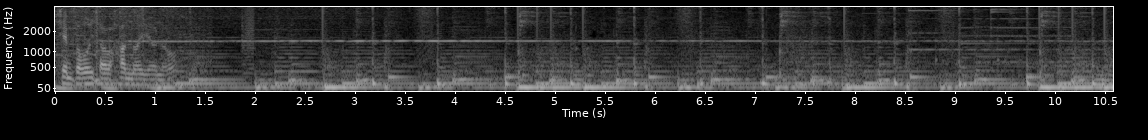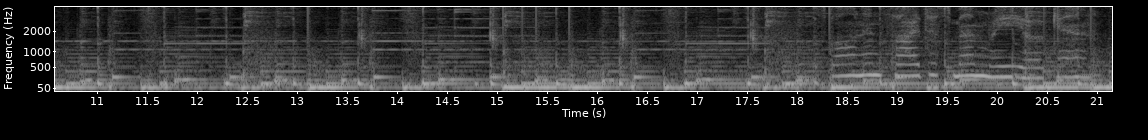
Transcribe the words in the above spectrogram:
siempre voy trabajando yo. ¿no? Spawn inside this memory again.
